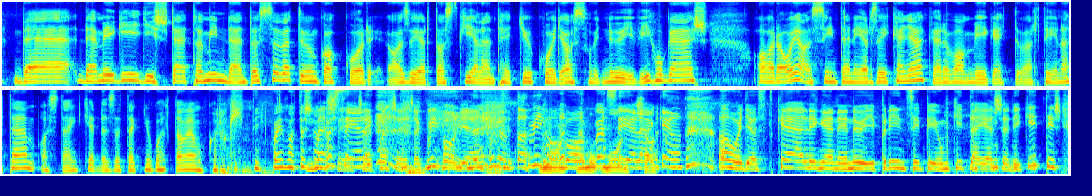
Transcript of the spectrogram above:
de, de még így is, tehát ha mindent összevetünk, akkor azért azt kijelenthetjük, hogy az, hogy női vihogás, arra olyan szinten érzékenyek, erre van még egy történetem, aztán kérdezzetek nyugodtan, nem akarok itt folyamatosan mesélj beszélni. Csak, mesélj csak, vihogjál. Vihogok, beszélek, ja, ahogy azt kell, igen, én női principium kiteljesedik itt is.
